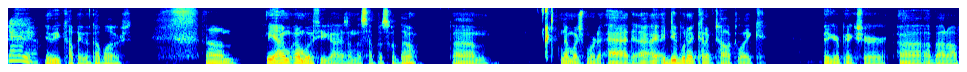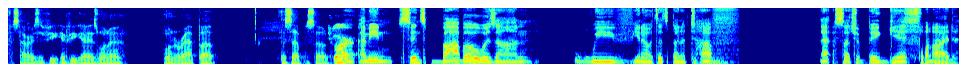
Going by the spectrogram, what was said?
Yeah, yeah, yeah. maybe a couple maybe a couple hours. Um yeah, I'm I'm with you guys on this episode though. Um not much more to add. I, I- I did want to kind of talk like bigger picture uh about office hours if you if you guys want to want to wrap up this episode. Sure. I mean, since Bob O was on, we've you know that's been a tough. That's such a big get. slide.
